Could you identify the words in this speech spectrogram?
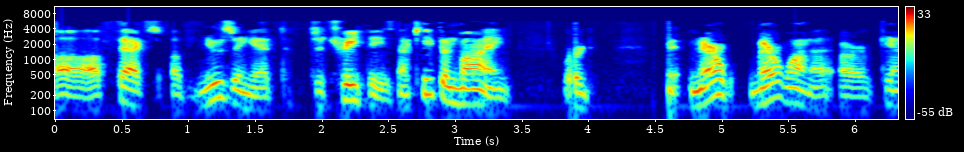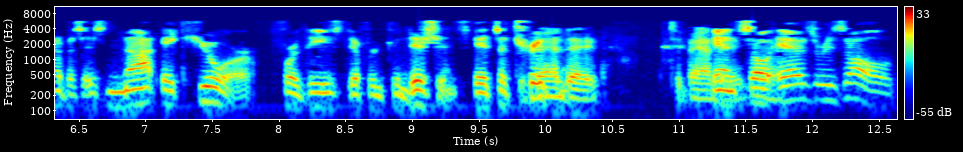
uh, effects of using it to treat these. Now, keep in mind, mar- marijuana or cannabis is not a cure for these different conditions. It's a treatment. Band-aid. It's a band-aid. And so yeah. as a result,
